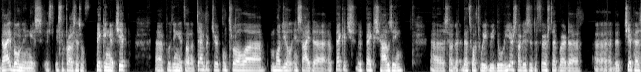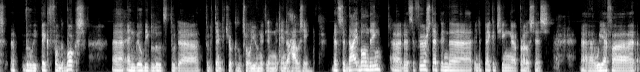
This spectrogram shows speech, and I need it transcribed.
die bonding is, is, is the process of picking a chip uh, putting it on a temperature control uh, module inside a, a, package, the package housing. Uh, so th that's what we, we do here. So this is the first step where the, the chip has, will be picked from the box and will be glued to the, to the temperature control unit in, in the housing. That's the die bonding. that's the first step in the, in the packaging process. Uh, we have a,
